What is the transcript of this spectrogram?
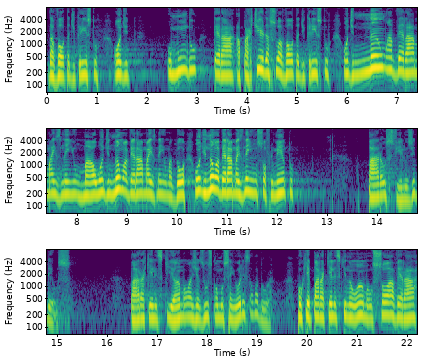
da volta de Cristo, onde o mundo terá, a partir da sua volta de Cristo, onde não haverá mais nenhum mal, onde não haverá mais nenhuma dor, onde não haverá mais nenhum sofrimento, para os filhos de Deus, para aqueles que amam a Jesus como Senhor e Salvador. Porque para aqueles que não amam, só haverá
